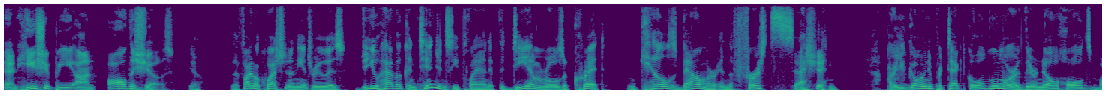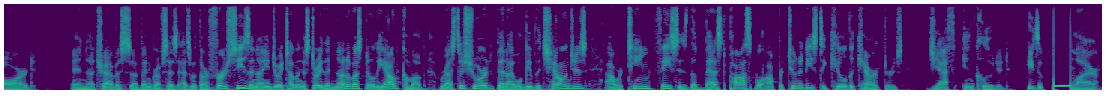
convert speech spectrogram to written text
and he should be on all the shows. Yeah. The final question in the interview is Do you have a contingency plan if the DM rolls a crit and kills Balmer in the first session? Are you going to protect Goldblum or are there no holds barred? And uh, Travis uh, Vengroff says, As with our first season, I enjoy telling a story that none of us know the outcome of. Rest assured that I will give the challenges our team faces the best possible opportunities to kill the characters, Jeff included. He's a liar.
